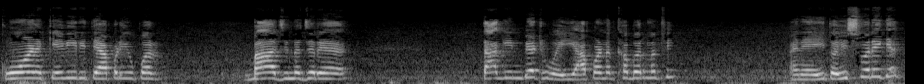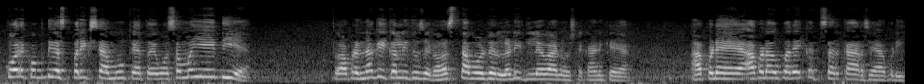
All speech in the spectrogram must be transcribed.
કોણ કેવી રીતે આપણી ઉપર બાજ નજરે તાગીને બેઠું હોય એ આપણને ખબર નથી. અને એ તો ઈશ્વરે કે કોઈ કોઈક દિવસ પરીક્ષા મૂકે તો એવો સમય એ દે. તો આપણે નક્કી કરી લીધું છે કે હસતા મોઢે લડી જ લેવાનું છે, કારણ કે આપણે, આપણા ઉપર એક જ સરકાર છે આપણી,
